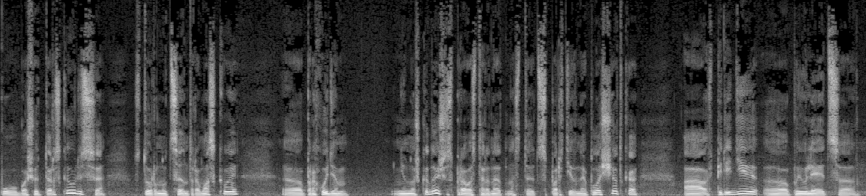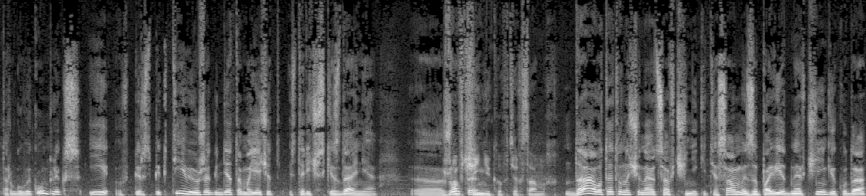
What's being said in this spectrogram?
по Большой Татарской улице в сторону центра Москвы, э, проходим немножко дальше. С правой стороны от нас остается спортивная площадка, а впереди э, появляется торговый комплекс, и в перспективе уже где-то маячат исторические здания желтые. Овчинников тех самых. Да, вот это начинаются овчинники, те самые заповедные овчинники, куда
